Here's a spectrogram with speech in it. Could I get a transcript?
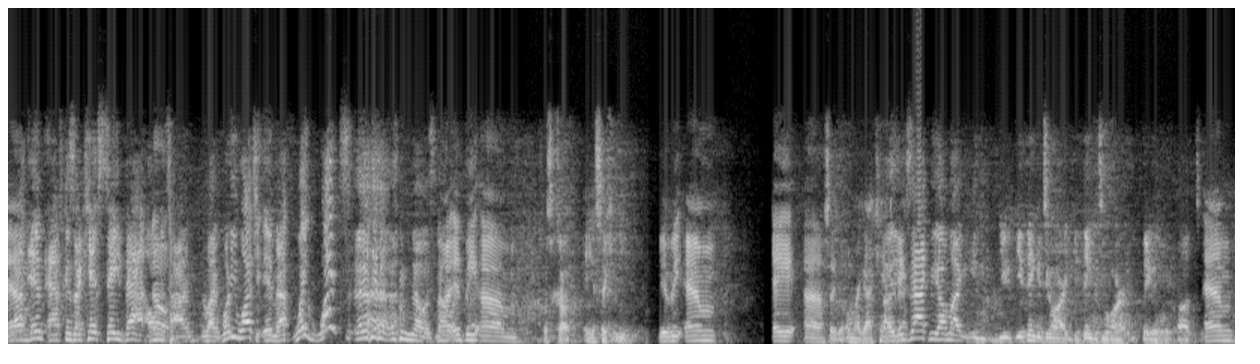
Not M. MF because I can't say that all No. the time. They're like, what are you watching? MF? Wait, what? no, it's No, not. like it'd be that. um what's it called? It's like it'd be M, A. Uh, it's like oh my god, I can't. Uh, do that. exactly. I'm like, you, you, you're thinking too hard. You're thinking too hard. You're thinking way hard. M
